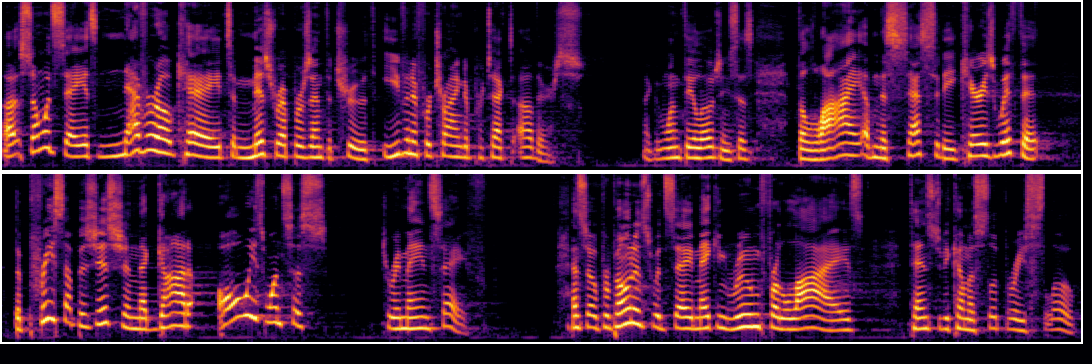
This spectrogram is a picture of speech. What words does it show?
uh, some would say it's never okay to misrepresent the truth, even if we're trying to protect others. Like one theologian, he says, the lie of necessity carries with it the presupposition that God always wants us to remain safe. And so proponents would say making room for lies tends to become a slippery slope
